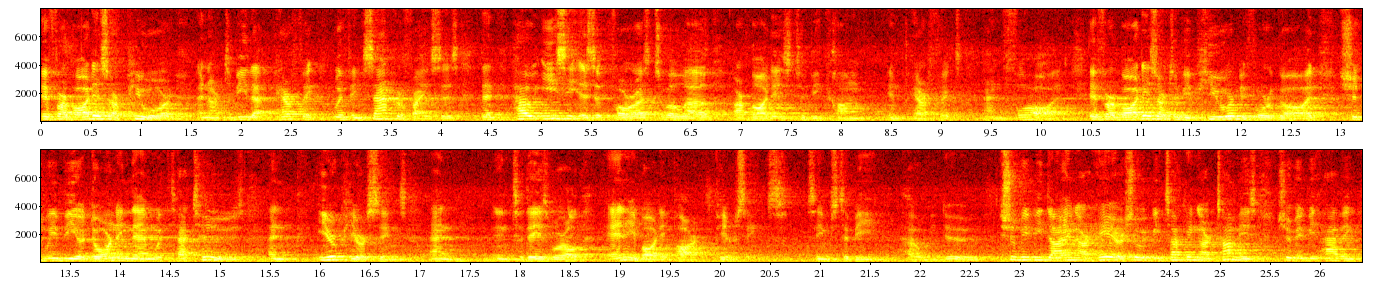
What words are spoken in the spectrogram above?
If our bodies are pure and are to be that perfect living sacrifices, then how easy is it for us to allow our bodies to become imperfect and flawed? If our bodies are to be pure before God, should we be adorning them with tattoos and ear piercings and, in today's world, any body part piercings? Seems to be how we do. Should we be dyeing our hair? Should we be tucking our tummies? Should we be having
